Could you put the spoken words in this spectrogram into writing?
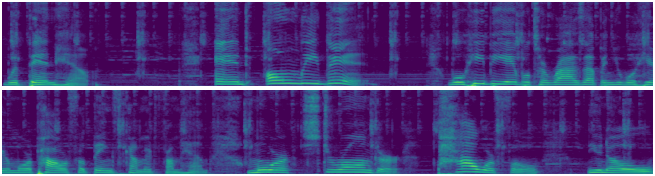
within him. And only then will he be able to rise up and you will hear more powerful things coming from him, more stronger, powerful, you know,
